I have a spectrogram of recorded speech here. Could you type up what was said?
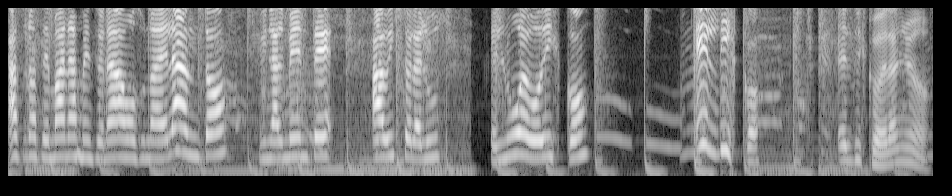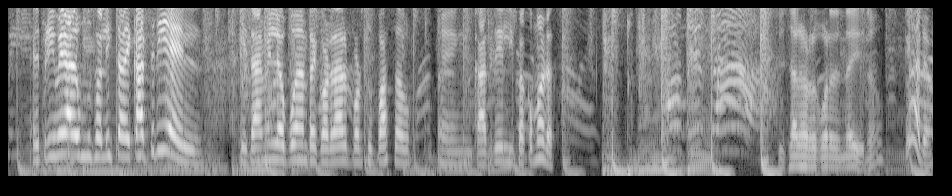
Hace unas semanas mencionábamos un adelanto. Finalmente ha visto la luz el nuevo disco. El disco. El disco del año. El primer álbum solista de Catriel. Que también lo pueden recordar por su paso en Catriel y Paco Moros. Quizás lo recuerden de ahí, ¿no? Claro.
